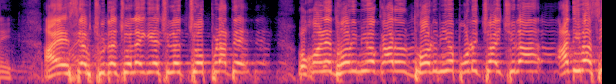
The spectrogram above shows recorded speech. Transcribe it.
নেই? আইএসএফ ছুটে চলে গিয়েছিল চোপড়াতে। ওখানে ধর্মীয় কারণ ধর্মীয় পরিচয় ছিল আদিবাসী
